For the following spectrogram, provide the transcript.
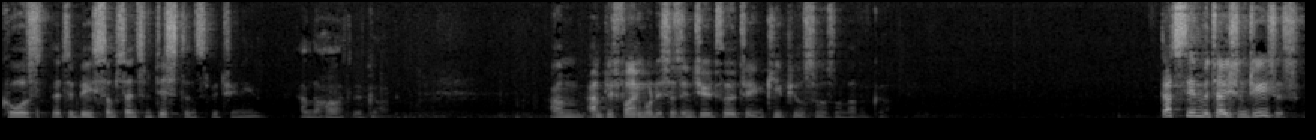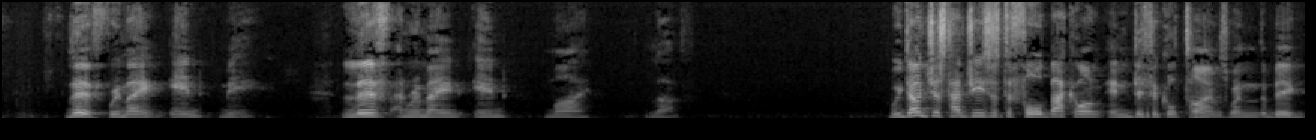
cause there to be some sense of distance between you and the heart of God. I'm amplifying what it says in Jude 13 keep yourselves in the love of God. That's the invitation of Jesus. Live, remain in me. Live and remain in my love. We don't just have Jesus to fall back on in difficult times when the big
